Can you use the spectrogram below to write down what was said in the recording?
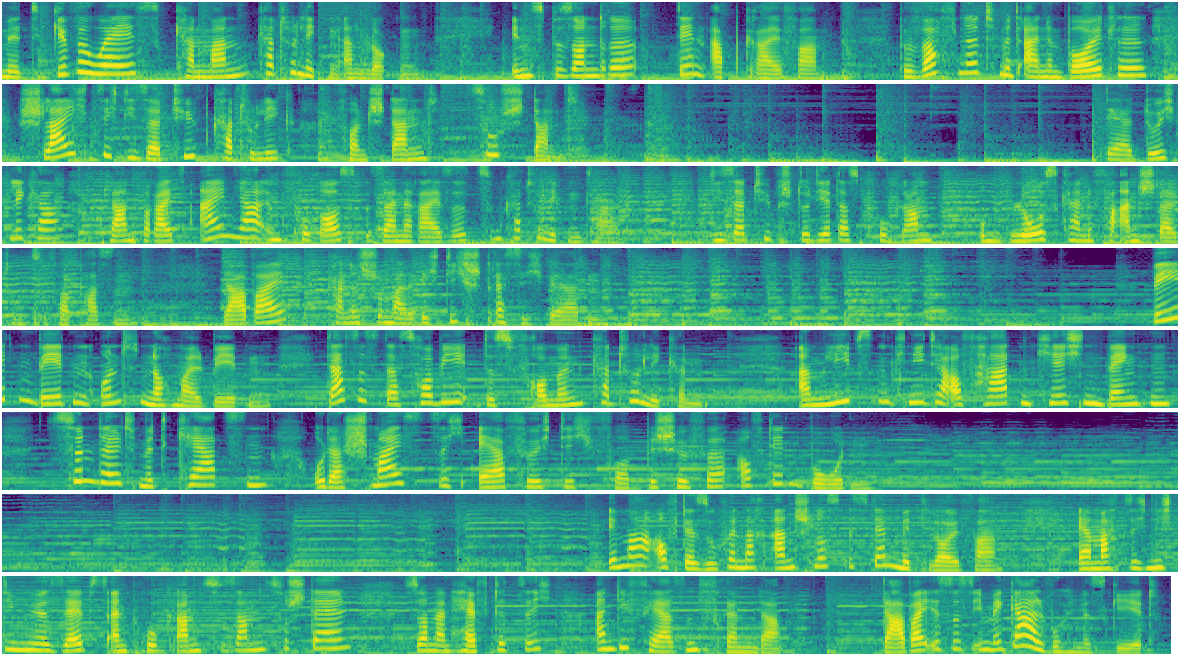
Mit Giveaways kann man Katholiken anlocken, insbesondere den Abgreifer. Bewaffnet mit einem Beutel schleicht sich dieser Typ Katholik von Stand zu Stand. Der Durchblicker plant bereits ein Jahr im Voraus seine Reise zum Katholikentag. Dieser Typ studiert das Programm, um bloß keine Veranstaltung zu verpassen. Dabei kann es schon mal richtig stressig werden. Beten, beten und nochmal beten. Das ist das Hobby des frommen Katholiken. Am liebsten kniet er auf harten Kirchenbänken, zündelt mit Kerzen oder schmeißt sich ehrfürchtig vor Bischöfe auf den Boden. Immer auf der Suche nach Anschluss ist der Mitläufer. Er macht sich nicht die Mühe, selbst ein Programm zusammenzustellen, sondern heftet sich an die Fersen Fremder. Dabei ist es ihm egal, wohin es geht.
